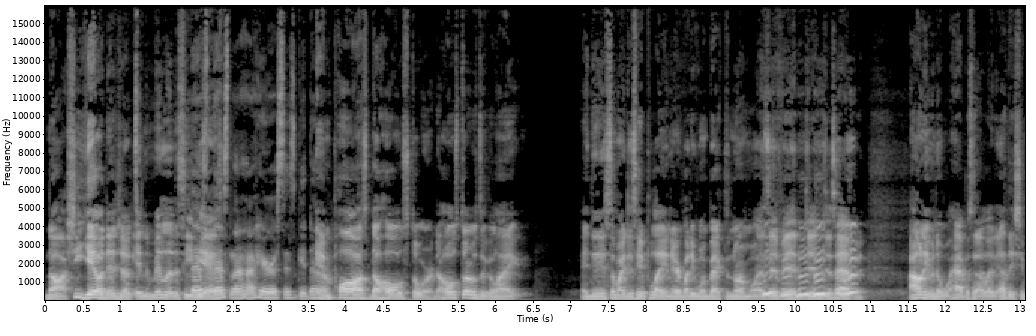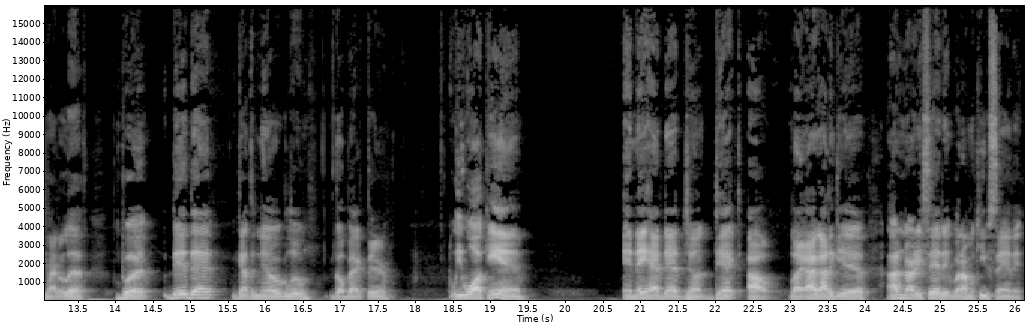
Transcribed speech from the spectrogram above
Nah, she yelled that junk in the middle of the CVS That's, that's not how Harris's get done. and paused the whole store. The whole store was looking like, and then somebody just hit play and everybody went back to normal as if it didn't just happen. I don't even know what happened to that lady. I think she might have left, but did that. Got the nail glue. Go back there. We walk in, and they had that junk decked out. Like I gotta give. I didn't already said it, but I'm gonna keep saying it.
